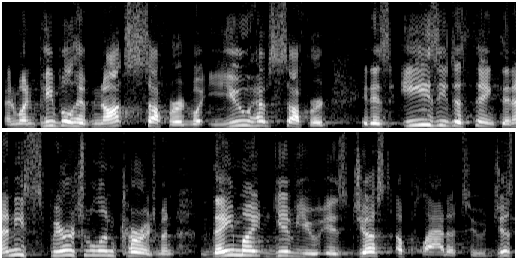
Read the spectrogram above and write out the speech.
And when people have not suffered what you have suffered, it is easy to think that any spiritual encouragement they might give you is just a platitude, just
